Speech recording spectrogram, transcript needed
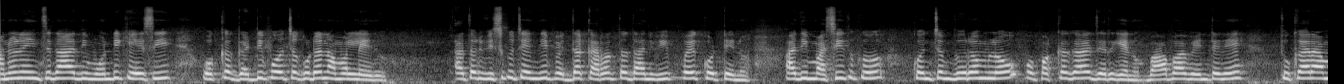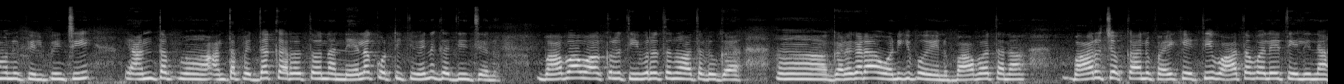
అనునయించినా అది మొండికేసి ఒక్క గడ్డిపోచ కూడా నమ్మలేదు అతడు విసుగు చెంది పెద్ద కర్రతో దాని వీపుపై కొట్టాను. అది మసీదుకు కొంచెం దూరంలో ఓ పక్కగా జరిగాను. బాబా వెంటనే తుకారామును పిలిపించి అంత అంత పెద్ద కర్రతో నన్ను నేల కొట్టించివని గద్దించాను. బాబా వాకుల తీవ్రతను అతడు గ గడగడ వణికిపోయాను. బాబా తన బారు చొక్కాను పైకెత్తి వాతవలే తేలిన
